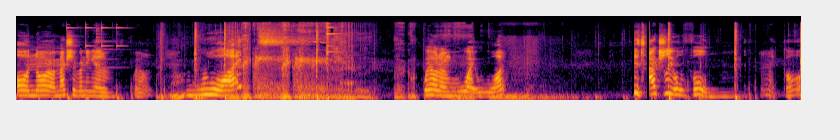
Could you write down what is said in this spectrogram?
Oh no, I'm actually running out of. Well, what? Wait, hold on. Wait, what? It's actually all full. Oh my god.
